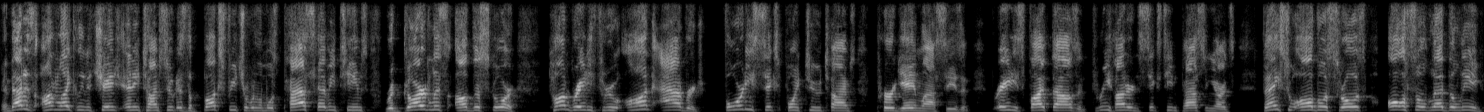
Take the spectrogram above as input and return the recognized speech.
And that is unlikely to change anytime soon as the Bucs feature one of the most pass-heavy teams regardless of the score. Tom Brady threw on average 46.2 times per game last season. Brady's 5,316 passing yards, thanks to all those throws, also led the league,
